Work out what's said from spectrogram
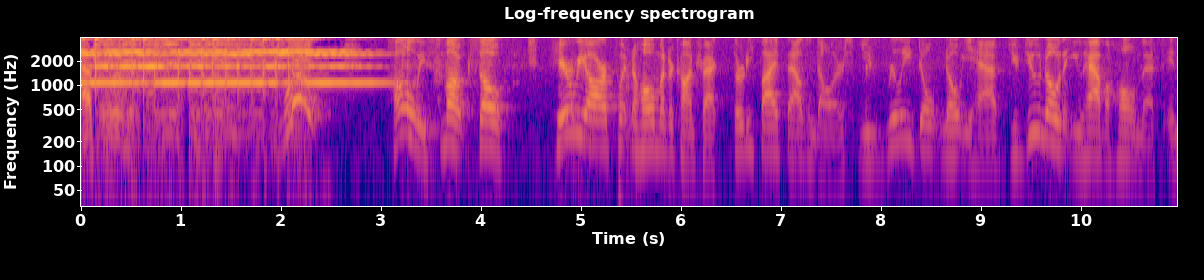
Absolutely. Woo! Holy smokes! So here we are putting a home under contract, thirty-five thousand dollars. You really don't know what you have. You do know that you have a home that's in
